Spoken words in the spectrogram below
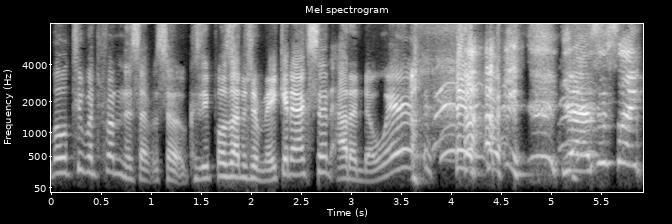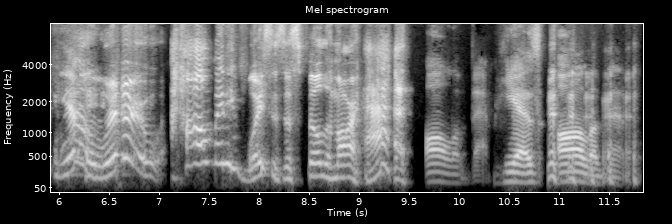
little too much fun in this episode because he pulls out a Jamaican accent out of nowhere. yeah, it's just like, yo, where? How many voices does Phil LaMarr have? All of them. He has all of them.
